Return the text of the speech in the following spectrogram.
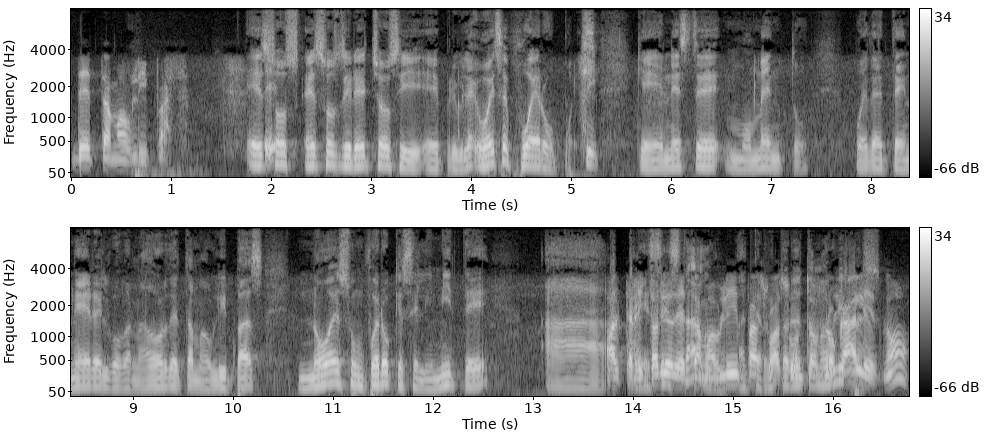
de Tamaulipas. Esos, esos derechos y eh, privilegios, o ese fuero, pues, que en este momento puede tener el gobernador de Tamaulipas, no es un fuero que se limite a, al territorio a de Tamaulipas o territorio de asuntos Tamaulipas. locales, ¿no?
